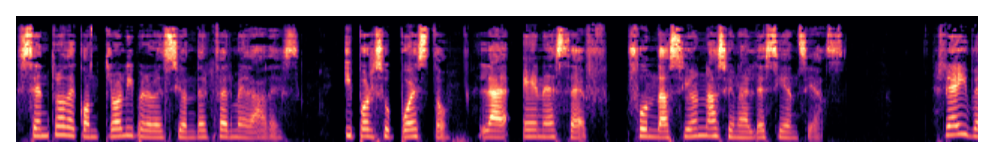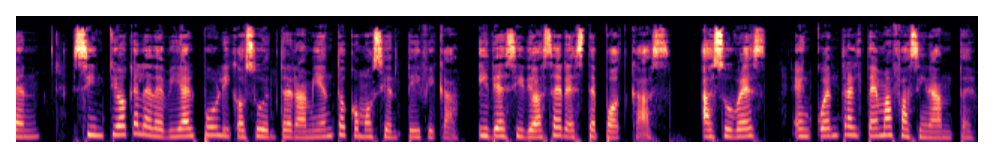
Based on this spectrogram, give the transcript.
Centro de Control y Prevención de Enfermedades, y por supuesto la NSF, Fundación Nacional de Ciencias. Raven sintió que le debía al público su entrenamiento como científica y decidió hacer este podcast. A su vez, encuentra el tema fascinante.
